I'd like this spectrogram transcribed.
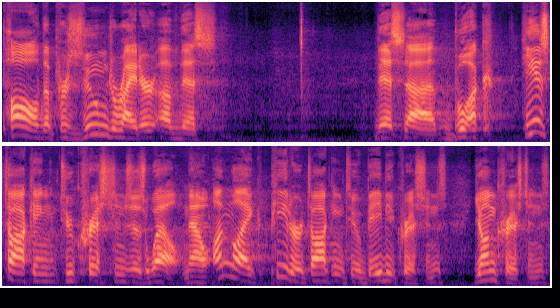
Paul, the presumed writer of this, this uh, book, he is talking to Christians as well. Now, unlike Peter talking to baby Christians, young Christians,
